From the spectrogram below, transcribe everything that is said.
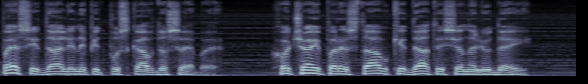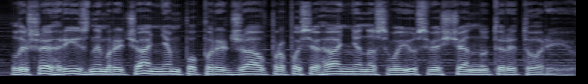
пес і далі не підпускав до себе, хоча й перестав кидатися на людей, лише грізним речанням попереджав про посягання на свою священну територію.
